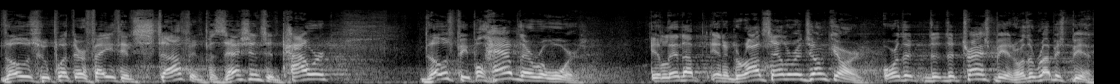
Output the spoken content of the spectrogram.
Those who put their faith in stuff, in possessions, in power, those people have their reward. It'll end up in a garage sale or a junkyard, or the, the, the trash bin, or the rubbish bin,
